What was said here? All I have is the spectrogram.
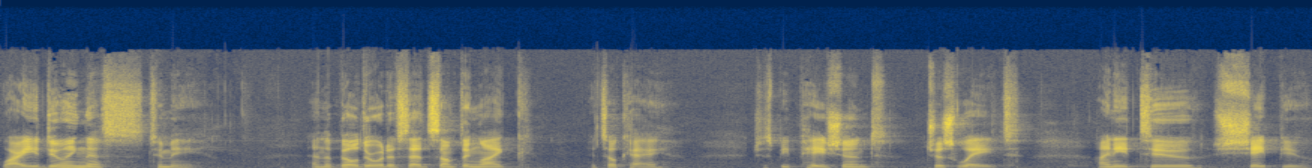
Why are you doing this to me? And the builder would have said something like, It's okay. Just be patient. Just wait. I need to shape you.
